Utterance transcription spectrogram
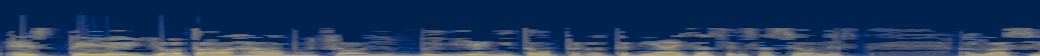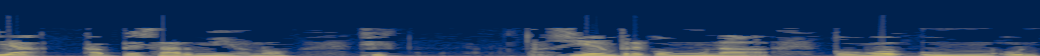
este, yo trabajaba mucho y muy bien y todo, pero tenía esas sensaciones. Lo hacía a pesar mío, ¿no? siempre con una con un, un,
